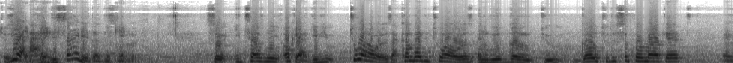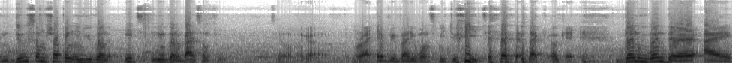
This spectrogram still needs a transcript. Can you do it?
to Yeah, I had decided at this Okay. moment. So he tells me, okay, I give you two hours. I come back in two hours, and we're going to go to the supermarket and do some shopping, and you're gonna eat. You're gonna buy some food. So, oh my god, right? Everybody wants me to eat. like, okay. Then we went there. I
